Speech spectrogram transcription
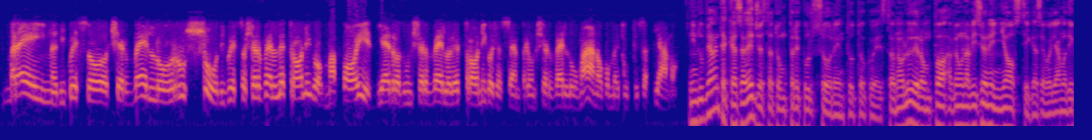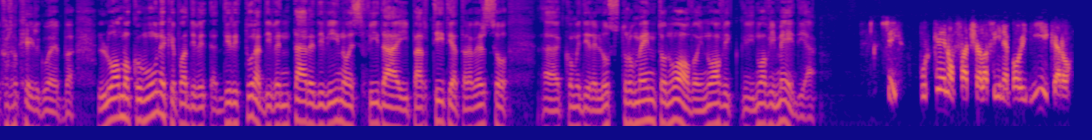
brain, di questo cervello Rousseau, di questo cervello elettronico, ma poi dietro ad un cervello elettronico c'è sempre un cervello umano, come tutti sappiamo. Indubbiamente Casaleggio è stato un precursore in tutto questo, no? lui un aveva una visione gnostica, se vogliamo, di quello che è il web, l'uomo comune che può addirittura diventare divino e sfida i partiti attraverso eh, come dire, lo strumento nuovo, i nuovi, i nuovi media. Sì, purché non faccia la fine poi di Icaro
